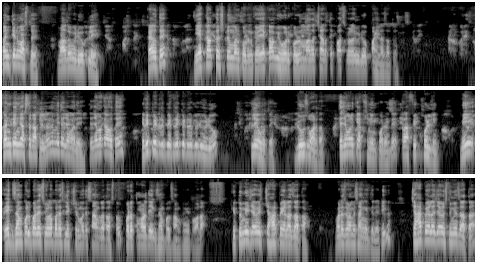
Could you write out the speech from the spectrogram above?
कंटेंट वाचतोय माझा व्हिडिओ प्ले काय होतंय? एका कस्टमरकडून किंवा एका व्ह्युअरकडून माझा चार ते पाच वेळा व्हिडिओ पाहिला जातोय. कंटेंट जास्त टाकलेलं ना मी त्याच्यामध्ये. त्याच्यामुळे काय होतंय? Repeat repeat repeat repeat video play होतोय. व्ह्यूज वाढतात. त्याच्यामुळे कॅप्शन इम्पॉर्टंट आहे. ट्रॅफिक होल्डिंग मी एक्झाम्पल बऱ्याच वेळा बऱ्याच लेक्चरमध्ये सांगत असतो. परत तुम्हाला ते एक्झाम्पल सांगतो मी तुम्हाला. की तुम्ही ज्यावेळेस चहा प्यायला जाता बऱ्याच वेळा मी सांगितलेलं आहे ठीक आहे? चहा प्यायला ज्यावेळेस तुम्ही जाता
